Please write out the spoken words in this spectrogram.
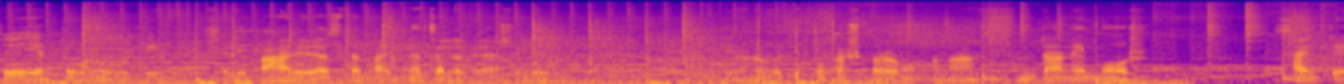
সেই একটা অনুভূতি। আসলে পাহাড়ি রাস্তা বাইক না চালালে আসলে এই অনুভূতি প্রকাশ করার মতো না। ডানে মোড়। সাইডে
